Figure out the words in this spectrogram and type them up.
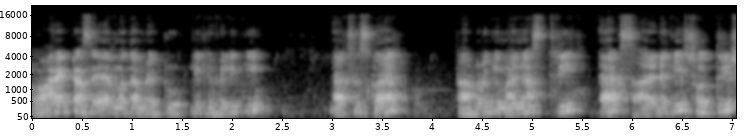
ও, আরেকটা আছে। এর মধ্যে আমরা একটু লিখে ফেলি কি? এক্স স্কোয়ার তারপরে কি? মাইনাস থ্রি এক্স আর এটা কি? ছত্রিশ।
